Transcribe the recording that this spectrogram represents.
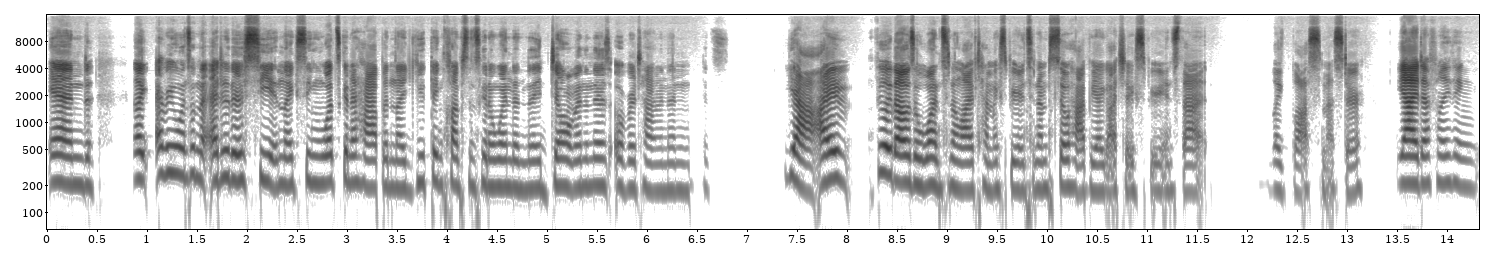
and like everyone's on the edge of their seat and like seeing what's gonna happen. Like you think Clemson's gonna win, then they don't, and then there's overtime, and then it's yeah. I feel like that was a once in a lifetime experience, and I'm so happy I got to experience that like last semester. Yeah, I definitely think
